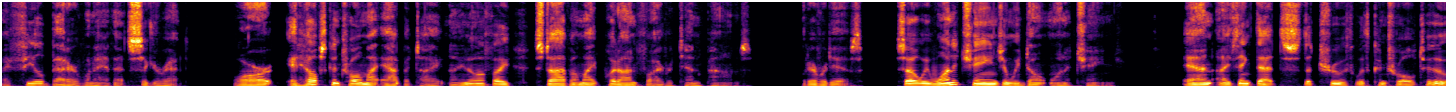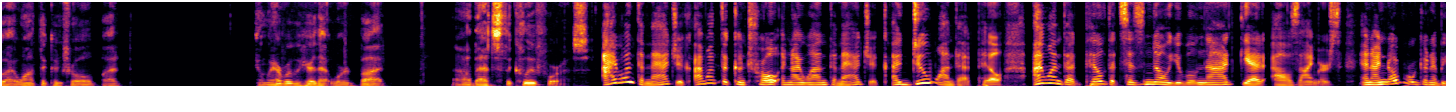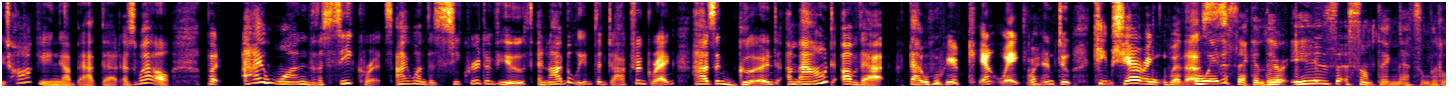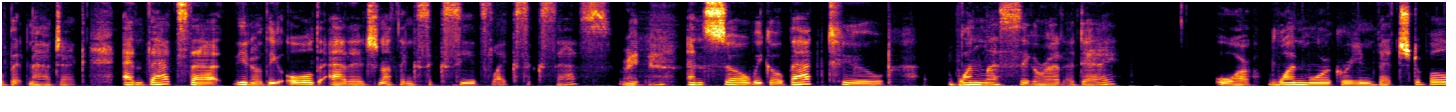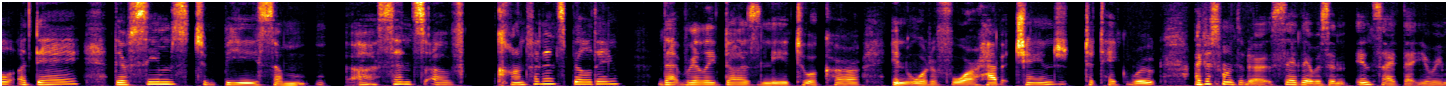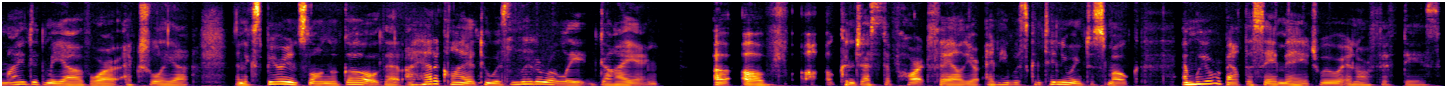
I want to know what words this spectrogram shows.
I feel better when I have that cigarette. Or it helps control my appetite. And I know if I stop, I might put on five or 10 pounds, whatever it is. So we want to change and we don't want to change. And I think that's the truth with control too. I want the control, but, and whenever we hear that word but, uh, that's the clue for us. I want the magic. I want the control and I want the magic. I do want that pill. I want that pill that says, no, you will not get Alzheimer's. And I know we're going to be talking about that as well. But I won the secrets. I won the secret of youth. And I believe that Dr. Greg has a good amount of that, that we can't wait for him to keep sharing with us. Wait a second. There is something that's a little bit magic. And that's that, you know, the old adage, nothing succeeds like success. Right. And so we go back to one less cigarette a day or one more green vegetable a day. There seems to be some uh, sense of confidence building that really does need to occur in order for habit change to take root. I just wanted to say there was an insight that you reminded me of, or actually a, an experience long ago, that I had a client who was literally dying uh, of uh, congestive heart failure, and he was continuing to smoke. And we were about the same age, we were in our 50s.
